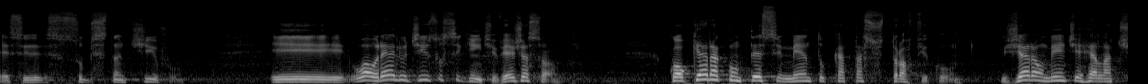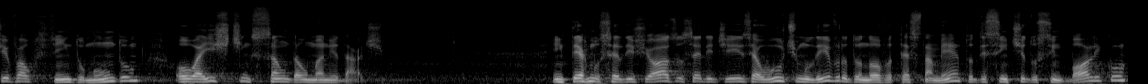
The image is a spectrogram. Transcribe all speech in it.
esse substantivo. E o Aurélio diz o seguinte: veja só. Qualquer acontecimento catastrófico, geralmente relativo ao fim do mundo ou à extinção da humanidade. Em termos religiosos, ele diz é o último livro do Novo Testamento, de sentido simbólico,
